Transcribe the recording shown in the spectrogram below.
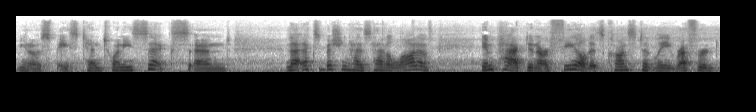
you know, Space 1026. And that exhibition has had a lot of impact in our field. It's constantly referred,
